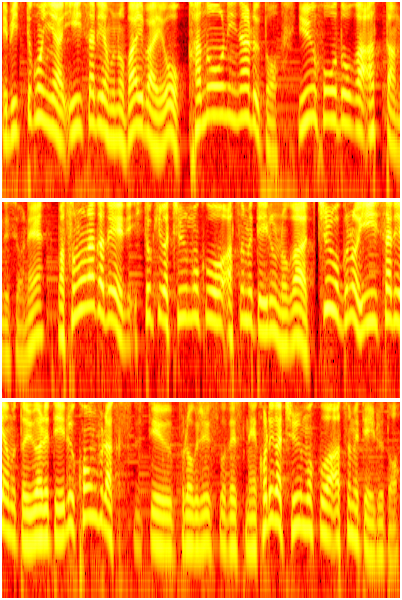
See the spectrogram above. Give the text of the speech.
ビットコインやイーサリアムの売買を可能になるという報道があったんですよね、まあ、その中中でひときわ注目を集めているのが中国のイーサリアムと言われているコンフラックスっていうプロジェクトですね。これが注目を集めていると。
